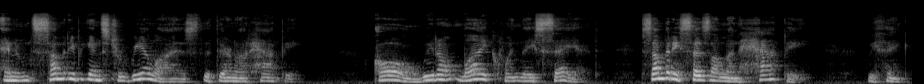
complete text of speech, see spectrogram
And when somebody begins to realize that they're not happy, oh, we don't like when they say it. Somebody says, I'm unhappy, we think,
